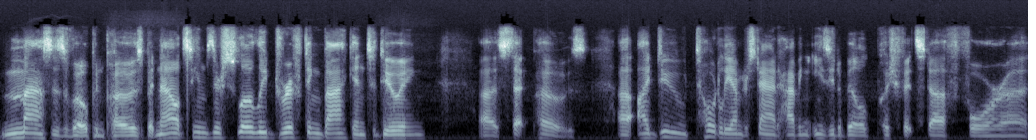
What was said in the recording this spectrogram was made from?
masses of open pose. But now it seems they're slowly drifting back into doing uh, set pose. Uh, I do totally understand having easy to build push fit stuff for uh,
